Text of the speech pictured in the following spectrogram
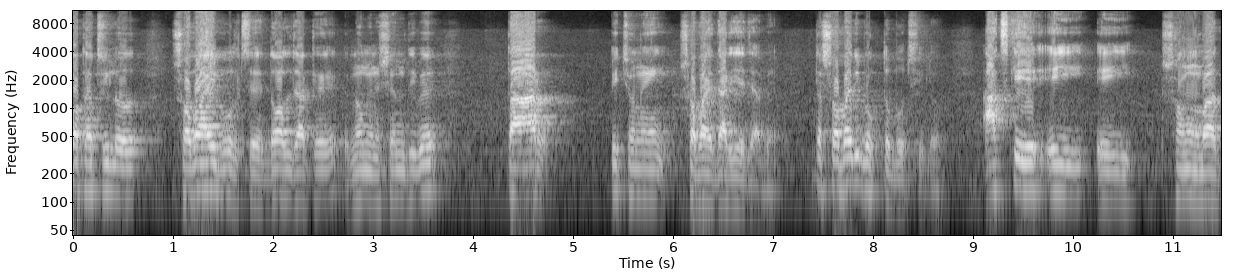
কথা ছিল, সবাই বলছে দল যাকে নমিনেশন দিবে, তার পিছনে সবাই দাঁড়িয়ে যাবে। এটা সবারই বক্তব্য ছিল। আজকে এই এই সংবাদ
